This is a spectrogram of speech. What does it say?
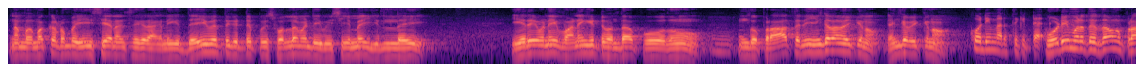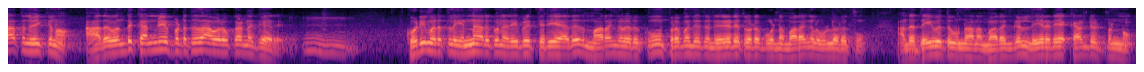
நம்ம மக்கள் ரொம்ப ஈஸியாக நினச்சிக்கிறாங்க. நீங்கள் தெய்வத்துக்கிட்ட போய் சொல்ல வேண்டிய விஷயமே இல்லை. இறைவனை வணங்கிட்டு வந்தால் போதும். உங்கள் பிரார்த்தனை இங்கே தான் வைக்கணும். எங்கே வைக்கணும்? கொடி மரத்துக்கிட்ட. கொடிமரத்துக்கு தான் அவங்க பிரார்த்தனை வைக்கணும். அதை வந்து கன்வே தான் அவர் உட்காந்துக்காரு கொடிமரத்தில் என்ன இருக்கும் நிறைய பேர் தெரியாது. மரங்கள் இருக்கும். பிரபஞ்சத்தை நேரடியாக தொடர்பு கொண்ட மரங்கள் உள்ளே இருக்கும். அந்த தெய்வத்துக்கு உண்டான மரங்கள் நேரடியாக கனெக்ட் பண்ணணும்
